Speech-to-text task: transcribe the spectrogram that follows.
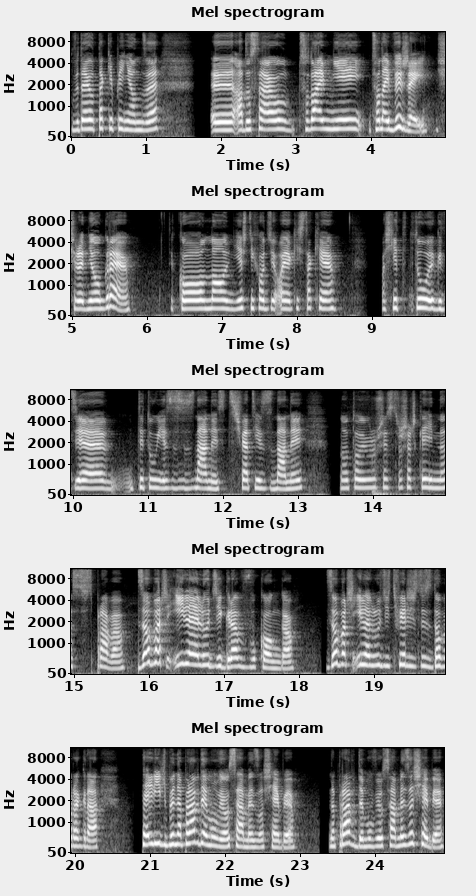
wydają takie pieniądze, yy, a dostają co najmniej, co najwyżej średnią grę. Tylko no, jeśli chodzi o jakieś takie właśnie tytuły, gdzie tytuł jest znany, świat jest znany, no to już jest troszeczkę inna sprawa. Zobacz, ile ludzi gra w Wukonga. Zobacz, ile ludzi twierdzi, że to jest dobra gra. Te liczby naprawdę mówią same za siebie. Naprawdę mówią same za siebie.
